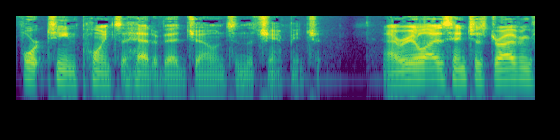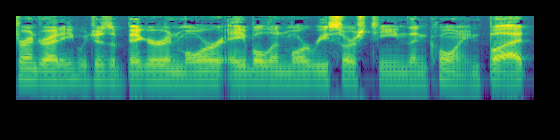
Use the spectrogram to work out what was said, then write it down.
14 points ahead of Ed Jones in the championship. And I realize Hinch is driving for Andretti, which is a bigger and more able and more resource team than Coyne, but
